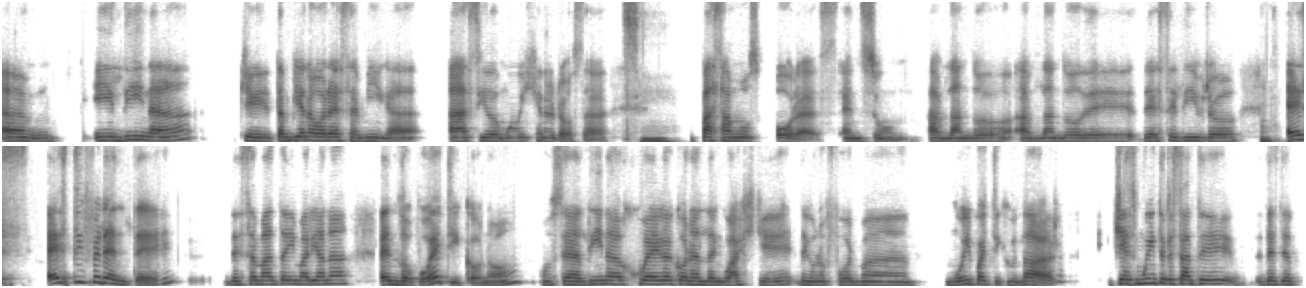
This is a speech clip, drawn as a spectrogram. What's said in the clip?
um, y Lina, que también ahora es amiga, ha sido muy generosa. Sí. Pasamos horas en Zoom hablando, hablando de, de ese libro. es, es diferente de Samantha y Mariana en lo poético, ¿no? O sea, Lina juega con el lenguaje de una forma muy particular, que es muy interesante desde el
